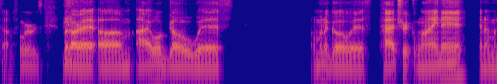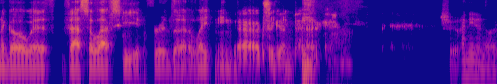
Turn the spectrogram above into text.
top forwards. But all right, um, I will go with. I'm gonna go with Patrik Laine, and I'm gonna go with Vasilevskiy for the Lightning. That's a good pick. Shoot, I need another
